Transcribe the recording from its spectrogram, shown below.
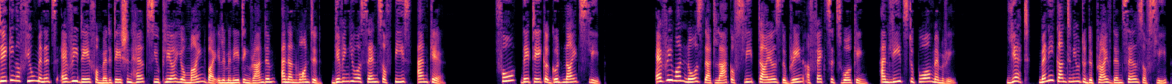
Taking a few minutes every day for meditation helps you clear your mind by eliminating random and unwanted, giving you a sense of peace and care. 4. They take a good night's sleep. Everyone knows that lack of sleep tires the brain affects its working and leads to poor memory. Yet, many continue to deprive themselves of sleep,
